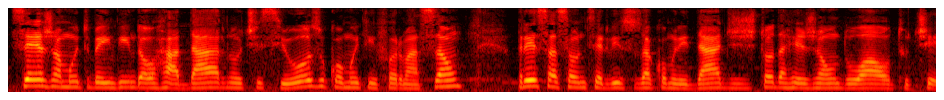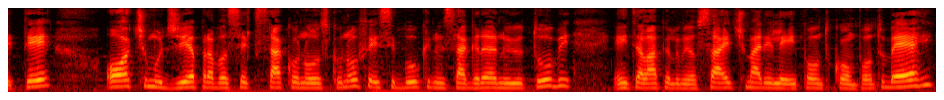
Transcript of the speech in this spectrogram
seja muito bem-vindo ao Radar Noticioso, com muita informação, prestação de serviços à comunidade de toda a região do Alto Tietê. Ótimo dia para você que está conosco no Facebook, no Instagram, no YouTube. Entre lá pelo meu site marilei.com.br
